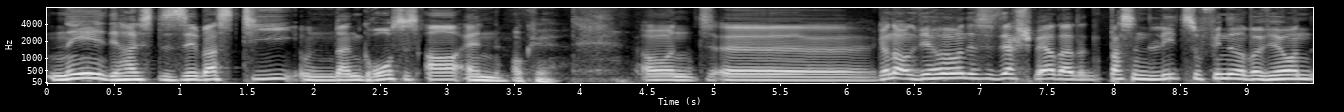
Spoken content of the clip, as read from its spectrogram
Nee, der heißt Sebasti und ein großes AN. Okay. Und äh, genau, und wir hören, es ist sehr schwer, da ein passendes Lied zu finden, aber wir hören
